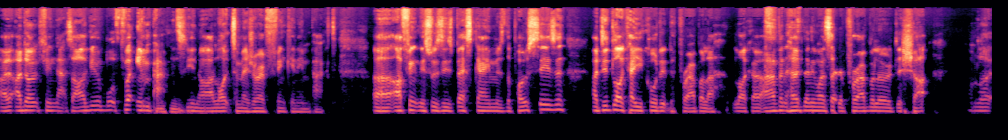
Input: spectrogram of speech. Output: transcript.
I, I don't think that's arguable for impact. Mm-hmm. You know, I like to measure everything in impact. Uh, I think this was his best game as the postseason. I did like how you called it the parabola. Like, I, I haven't heard anyone say the parabola or the shot. I'm like,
